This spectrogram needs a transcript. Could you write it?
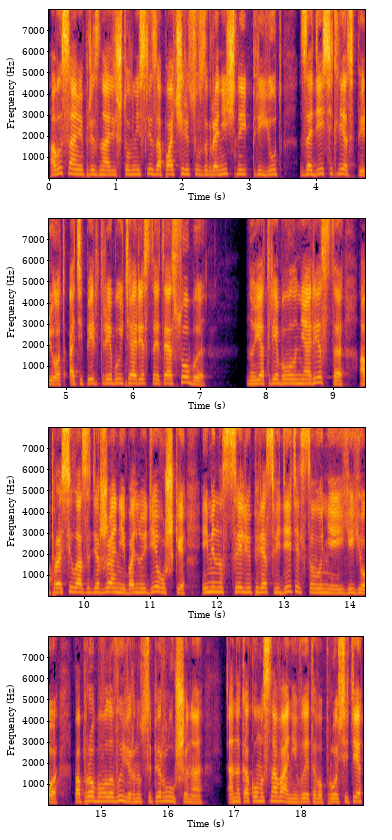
а вы сами признались, что внесли за падчерицу в заграничный приют за 10 лет вперед, а теперь требуете ареста этой особы. Но я требовала не ареста, а просила о задержании больной девушки именно с целью переосвидетельствования ее, попробовала вывернуться Перлушина». «А на каком основании вы этого просите,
